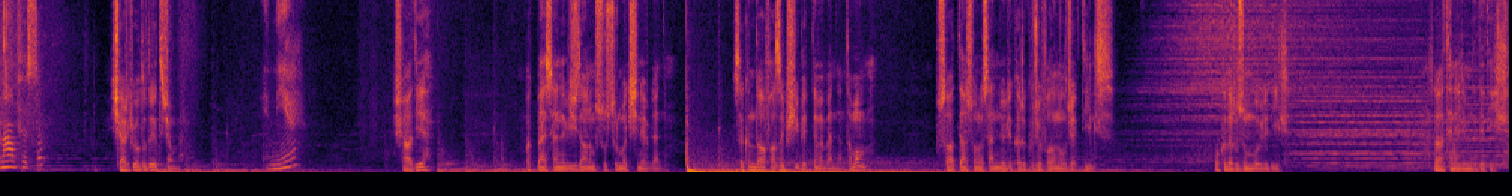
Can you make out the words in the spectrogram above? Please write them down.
Ne yapıyorsun? İçeriki odada yatacağım ben. E, niye? Şadiye. Bak ben seninle vicdanımı susturmak için evlendim. Sakın daha fazla bir şey bekleme benden tamam mı? Bu saatten sonra seninle öyle karı koca falan olacak değiliz. O kadar uzun boylu değil. Zaten elimde de değil.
